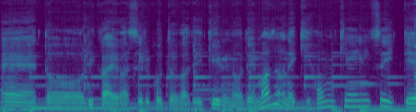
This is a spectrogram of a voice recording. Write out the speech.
えーと、理解がすることができるのでまずはね基本形について、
